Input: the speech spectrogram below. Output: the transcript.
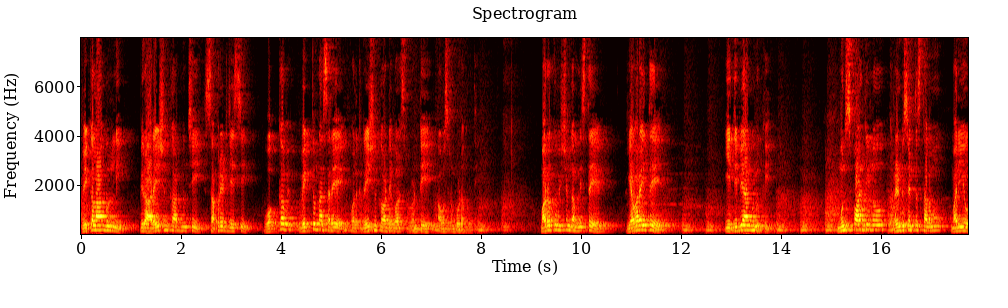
వికలాంగుల్ని మీరు ఆ రేషన్ కార్డు నుంచి సపరేట్ చేసి ఒక్క వ్యక్తి ఉన్నా సరే వాళ్ళకి రేషన్ కార్డు ఇవ్వాల్సినటువంటి అవసరం కూడా ఉంది. మరొక విషయం గమనిస్తే ఎవరైతే ఈ దివ్యాంగులకి మున్సిపాలిటీలో రెండు సెంట్ల స్థలము మరియు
